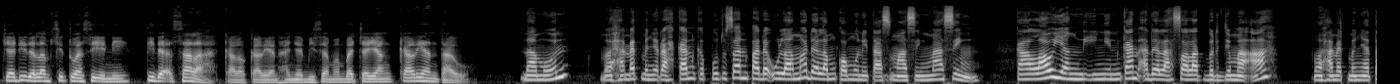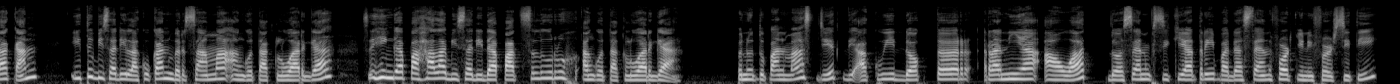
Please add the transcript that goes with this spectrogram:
jadi dalam situasi ini tidak salah kalau kalian hanya bisa membaca yang kalian tahu. Namun, Muhammad menyerahkan keputusan pada ulama dalam komunitas masing-masing. Kalau yang diinginkan adalah sholat berjemaah, Muhammad menyatakan itu bisa dilakukan bersama anggota keluarga sehingga pahala bisa didapat seluruh anggota keluarga. Penutupan masjid diakui Dr. Rania Awad, dosen psikiatri pada Stanford University,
